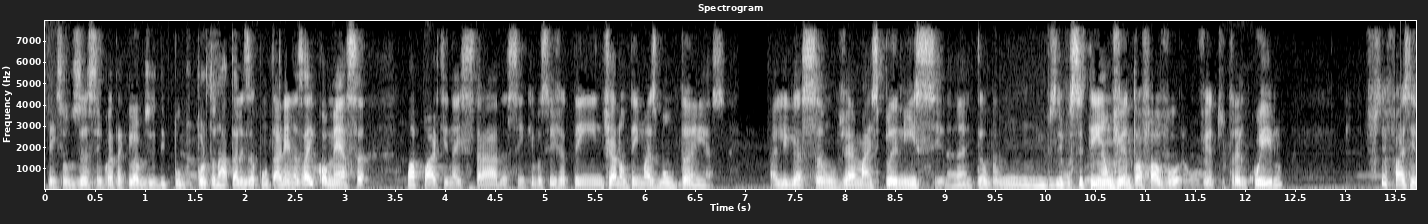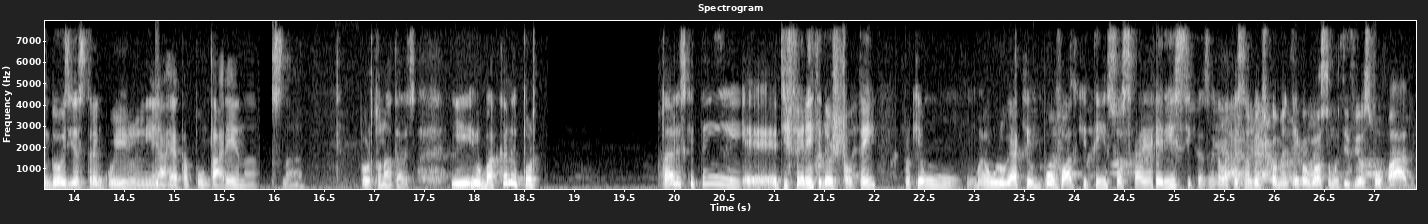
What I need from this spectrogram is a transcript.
tem, são 250 quilômetros de Porto Natales a Punta Arenas, aí começa uma parte na estrada, assim, que você já, tem, já não tem mais montanhas. A ligação já é mais planície, né? Então um, você tem um vento a favor, um vento tranquilo, você faz em dois dias tranquilo, em linha reta Punta Arenas, né? Porto Natales. E o bacana de Porto Natales que tem é diferente do Chaltén, porque é um, é um lugar que um povoado que tem suas características, aquela questão que eu te comentei que eu gosto muito de ver os povoados.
